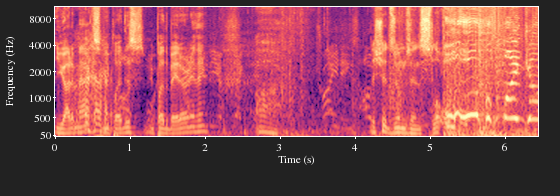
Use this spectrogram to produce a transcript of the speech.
You got it, Max? Have you played this? You played the beta or anything? Oh. This shit zooms in slow. Oh my god!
